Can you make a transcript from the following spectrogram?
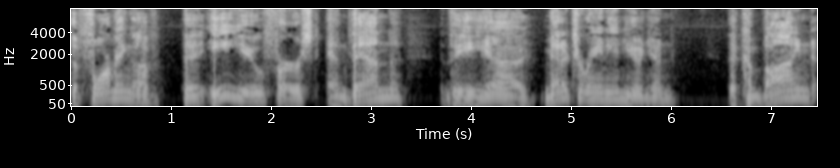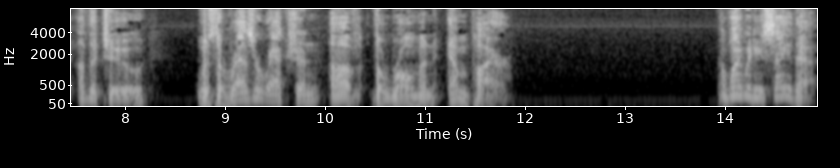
The forming of the EU first and then the uh, Mediterranean Union, the combined of the two was the resurrection of the Roman Empire. Now, why would he say that?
